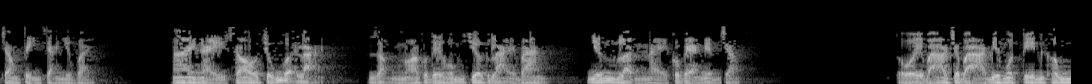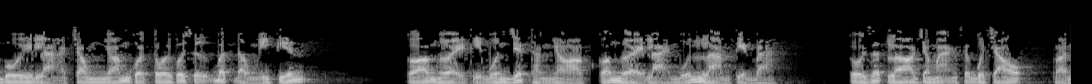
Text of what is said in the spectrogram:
trong tình trạng như vậy. Hai ngày sau chúng gọi lại, giọng nói của tôi hôm trước lại vang, nhưng lần này có vẻ nghiêm trọng. Tôi báo cho bà biết một tin không vui là trong nhóm của tôi có sự bất đồng ý kiến. Có người thì muốn giết thằng nhỏ, có người lại muốn làm tiền bạc. Tôi rất lo cho mạng sống của cháu, phần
